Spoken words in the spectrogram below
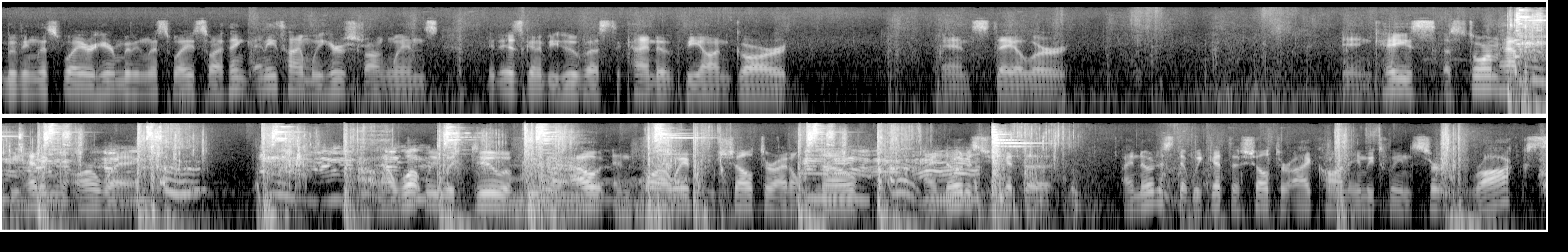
moving this way or here moving this way. So I think anytime we hear strong winds, it is going to behoove us to kind of be on guard and stay alert in case a storm happens to be heading our way. Now what we would do if we were out and far away from shelter, I don't know. I noticed you get the I noticed that we get the shelter icon in between certain rocks.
